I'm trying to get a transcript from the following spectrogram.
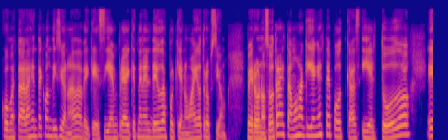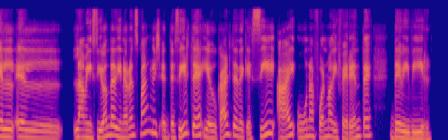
como está la gente condicionada de que siempre hay que tener deudas porque no hay otra opción. Pero nosotras estamos aquí en este podcast y el todo, el, el, la misión de Dinero en Spanglish es decirte y educarte de que sí hay una forma diferente de vivir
